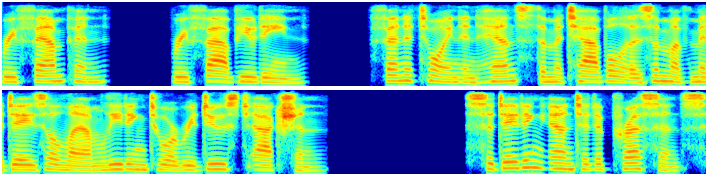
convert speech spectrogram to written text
rifampin, rifabutin, phenytoin enhance the metabolism of midazolam leading to a reduced action. Sedating antidepressants,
